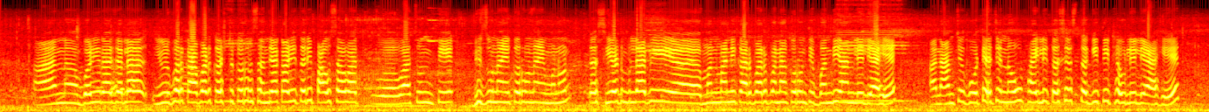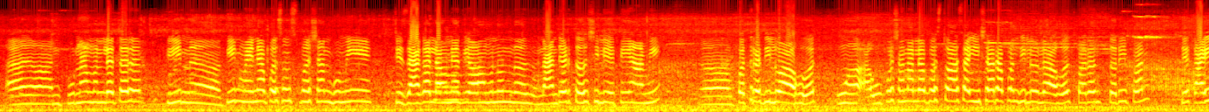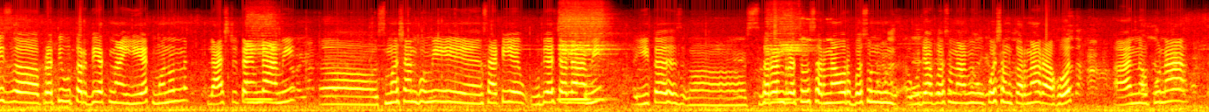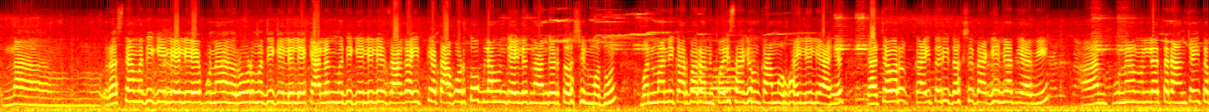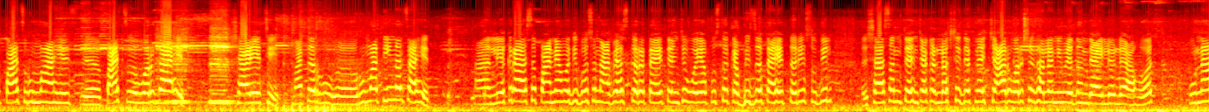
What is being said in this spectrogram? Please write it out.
आणि बळीराजाला इळभर काबाड कष्ट करून संध्याकाळी तरी पावसा वाच वाचून ते भिजू नाही करू नये म्हणून तर शेडला बी मनमानी कारभारपणा करून ते बंदी आणलेली आहे. आणि आमचे गोट्याचे नऊ फायली तसेच स्थगिती ठेवलेले आहेत आणि पुन्हा म्हणलं तर तीन तीन महिन्यापासून स्मशानभूमी ती जागा लावण्यात यावा म्हणून नांदेड तहसील येथे आम्ही पत्र दिलो आहोत. उपोषणाला बसतो असा इशारा पण दिलेला आहोत परंतु तरी पण ते काहीच प्रतिउत्तर देत नाही आहेत म्हणून लास्ट टाईमला आम्ही स्मशानभूमीसाठी उद्याच्याला आम्ही इथं सरण रचून सरणावर बसून उद्यापासून आम्ही उपोषण करणार आहोत. आणि पुन्हा ना रस्त्यामध्ये गेलेले पुन्हा रोडमध्ये गेलेले कॅलनमध्ये गेलेले जागा इतक्या ताबडतोब लावून द्यायलेत नांदेड तहसीलमधून. मनमानी कारभार आणि पैसा घेऊन कामं व्हायलेली आहेत. त्याच्यावर काहीतरी दक्षता घेण्यात यावी. आणि पुन्हा म्हणलं तर आमच्या इथं पाच रूम आहेत पाच वर्ग आहेत शाळेचे. मात्र रु रुमा तीनच आहेत. लेकरं असं पाण्यामध्ये बसून अभ्यास करत आहेत त्यांचे वया पुस्तकं भिजत आहेत तरी सुधील शासन त्यांच्याकडे लक्ष देत नाही. चार वर्ष झालं निवेदन द्यायलेले आहोत. पुन्हा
